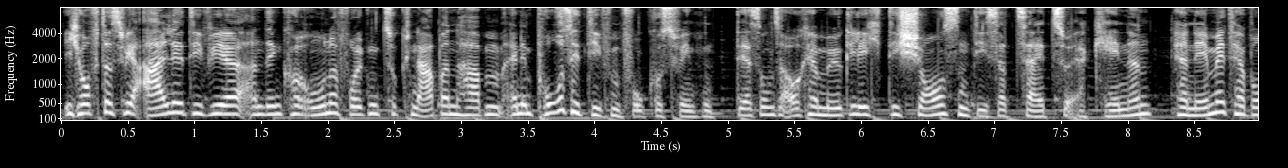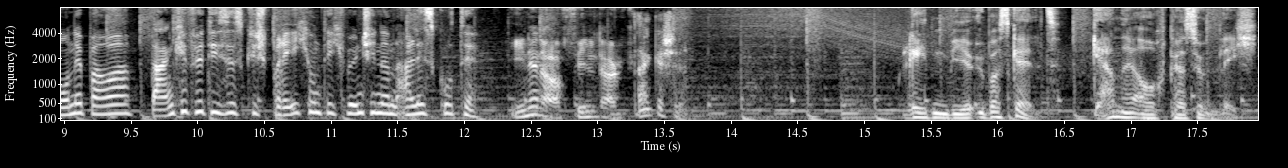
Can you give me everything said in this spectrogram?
Ich hoffe, dass wir alle, die wir an den Corona-Folgen zu knabbern haben, einen positiven Fokus finden, der es uns auch ermöglicht, die Chancen dieser Zeit zu erkennen. Herr Nemeth, Herr Wonebauer, danke für dieses Gespräch und ich wünsche Ihnen alles Gute. Ihnen auch, vielen Dank. Dankeschön reden wir übers Geld. Gerne auch persönlich.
